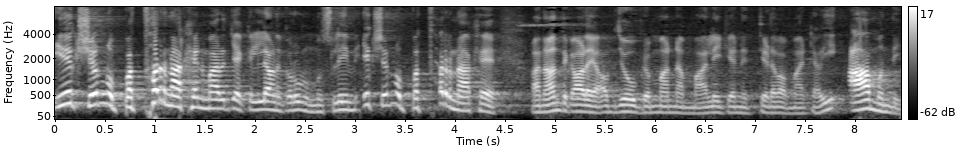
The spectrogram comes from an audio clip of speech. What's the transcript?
એક શેરનો પથ્થર નાખે ને મારે ત્યાં કલ્યાણ કરવું મુસ્લિમ, એક શેરનો પથ્થર નાખે અનંતકાળે અબજો બ્રહ્માંડના માલિક તેડવા માટે આવી. આ મંદિર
